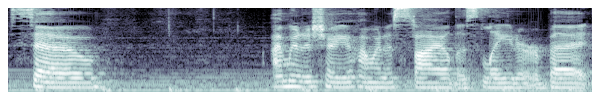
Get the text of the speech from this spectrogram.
So I'm gonna show you how I'm gonna style this later, but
